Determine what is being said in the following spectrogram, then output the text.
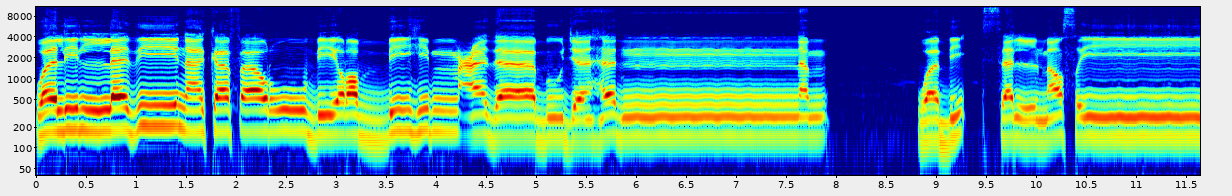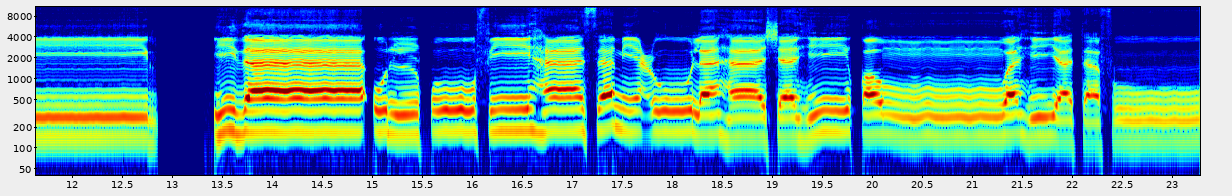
وللذين كفروا بربهم عذاب جهنم وبئس المصير. إذا ألقوا فيها سمعوا لها شهيقا وهي تفور.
